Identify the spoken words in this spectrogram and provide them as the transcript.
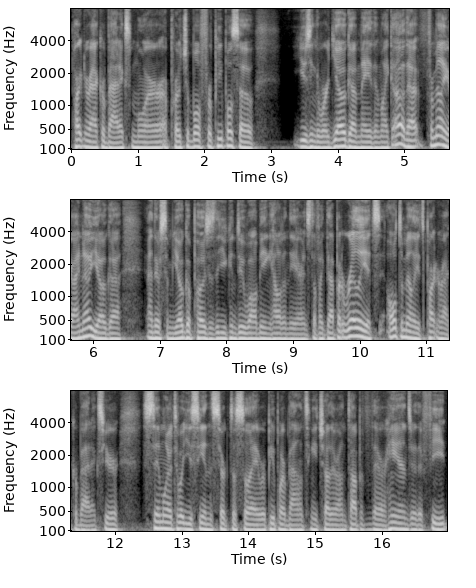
partner acrobatics more approachable for people. So using the word yoga made them like, oh, that familiar. I know yoga. And there's some yoga poses that you can do while being held in the air and stuff like that. But really, it's ultimately it's partner acrobatics. You're similar to what you see in the Cirque du Soleil, where people are balancing each other on top of their hands or their feet.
